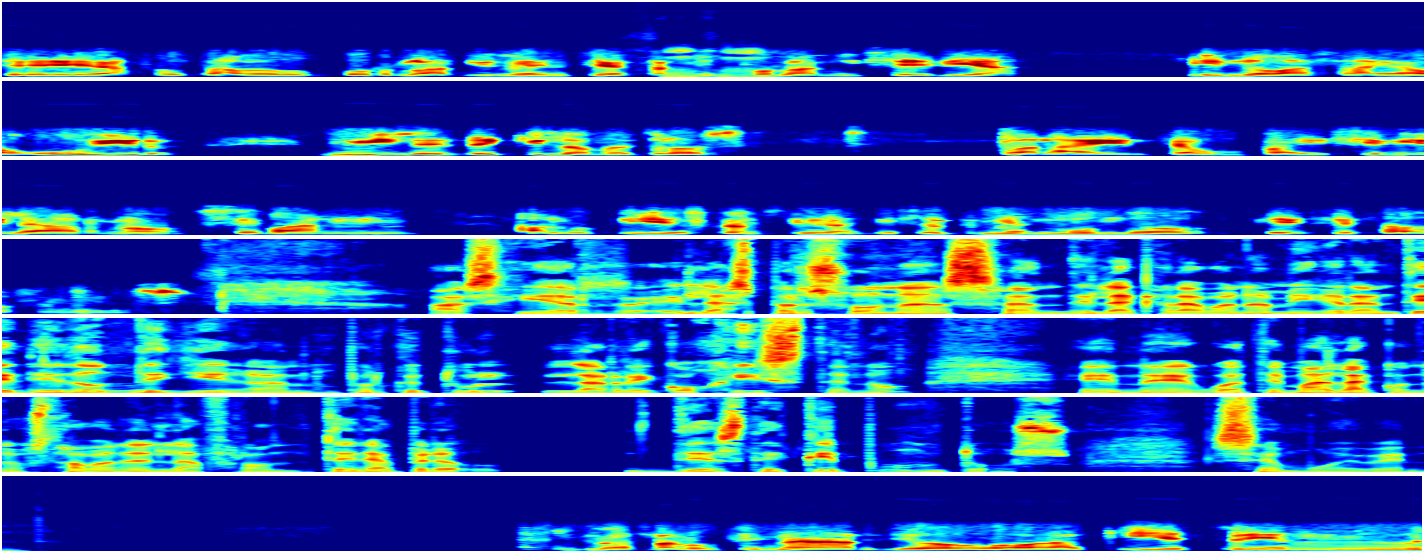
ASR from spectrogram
eh, azotado por la violencia, también por la miseria, y no vas a huir miles de kilómetros para irte a un país similar, ¿no? Se van a lo que ellos consideran que es el primer mundo, que es Estados Unidos. Así es, las personas de la caravana migrante, ¿de dónde llegan? Porque tú la recogiste, ¿no? En eh, Guatemala, cuando estaban en la frontera, pero ¿desde qué puntos se mueven? Vas a alucinar. Yo aquí estoy en,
